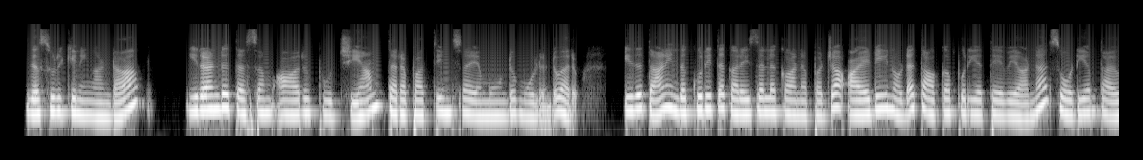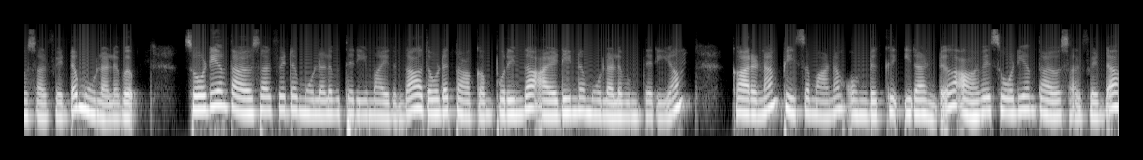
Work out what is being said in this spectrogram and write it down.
இதை சுருக்கினீங்கண்டா? இரண்டு தசம் ஆறு பூஜ்ஜியம் தர பத்தின் சய மூன்று மூலுண்டு வரும். இதுதான் இந்த குறித்த கரைசலில் காணப்பட்ட அயடீனோட தாக்கம் புரிய தேவையான சோடியம் தயோசல்ஃபேட்ட மூலளவு. சோடியம் தயோசல்ஃபேட்ட மூலளவு தெரியுமா இருந்தால் அதோட தாக்கம் புரிந்த அயடீன மூலளவும் தெரியும். காரணம் பீசமானம் ஒன்றுக்கு இரண்டு. ஆகவே சோடியம் தயோசல்ஃபேட்டை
